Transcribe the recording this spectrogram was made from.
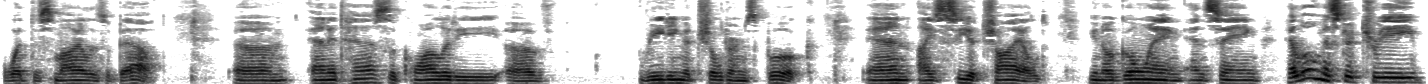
what the smile is about. Um, and it has the quality of reading a children's book and I see a child, you know, going and saying, hello, Mr. Tree,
